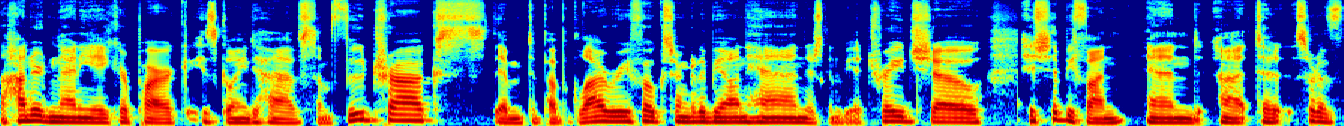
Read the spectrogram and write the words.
The 190 acre park is going to have some food trucks. The Edmonton Public Library folks are going to be on hand. There's going to be a trade show. It should be fun. And uh, to sort of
